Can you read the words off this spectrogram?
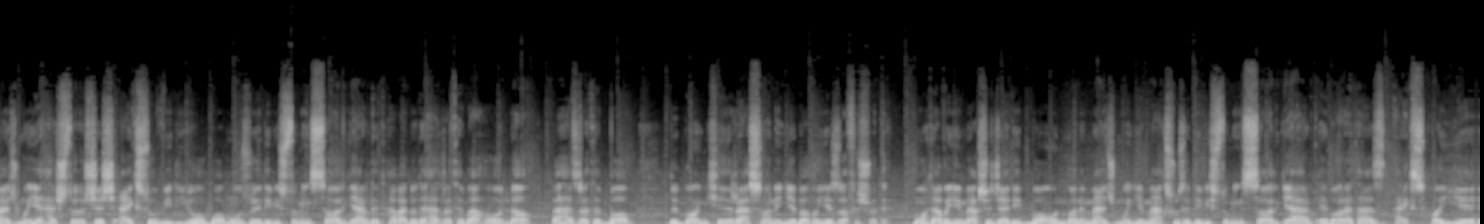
مجموعه 86 عکس و ویدیو با موضوع دیویستومین سالگرد تولد حضرت بهاءالله و حضرت باب به بانک رسانه‌ای بهایی اضافه شده. محتوای این بخش جدید با عنوان مجموعه مخصوص دویستمین سالگرد عبارت از عکس‌های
